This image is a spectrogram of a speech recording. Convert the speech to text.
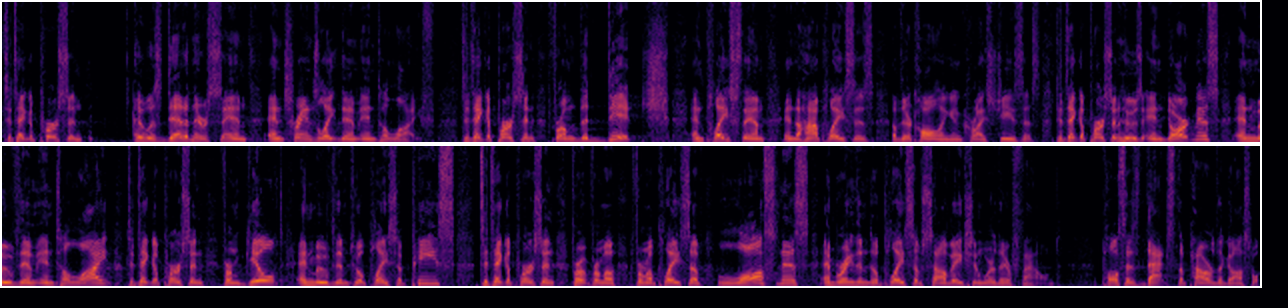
to take a person who was dead in their sin and translate them into life. To take a person from the ditch and place them in the high places of their calling in Christ Jesus. To take a person who's in darkness and move them into light. To take a person from guilt and move them to a place of peace. To take a person from, from, a, from a place of lostness and bring them to a place of salvation where they're found. Paul says that's the power of the gospel.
